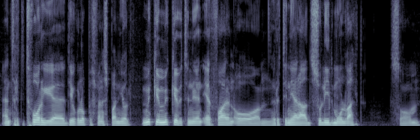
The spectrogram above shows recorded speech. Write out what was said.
En 32-årig eh, Diego Lopez från Espanyol. Mycket, mycket vet du, en erfaren och mm, rutinerad, solid målvakt. Som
